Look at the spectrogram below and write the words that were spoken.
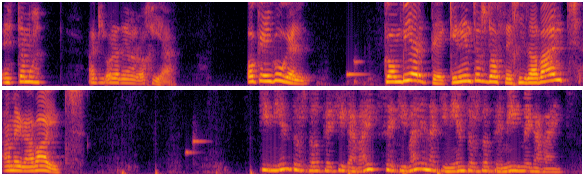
estamos aquí con la tecnología. Ok, Google, convierte 512 gigabytes a megabytes. 512 gigabytes equivalen a 512.000 megabytes.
